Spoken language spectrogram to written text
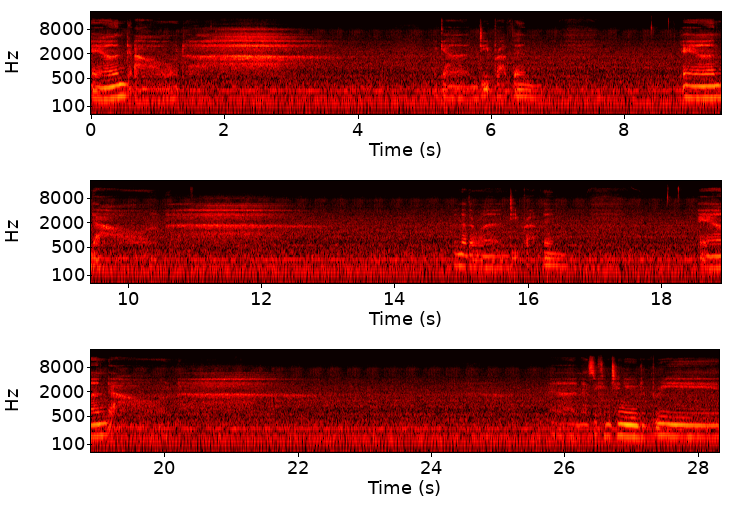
and out. Again, deep breath in and out. Another one, deep breath in and out. And as you continue to breathe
